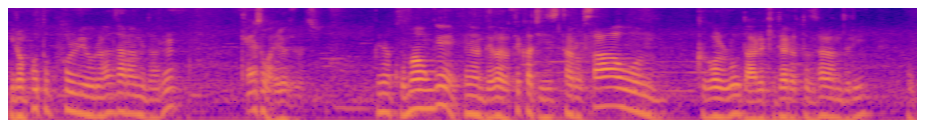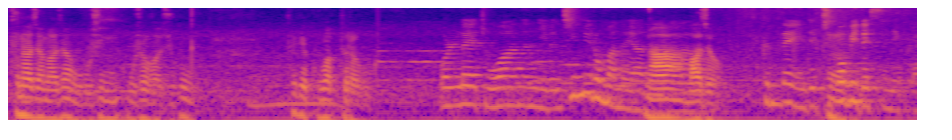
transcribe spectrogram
이런 포트폴리오를 한 사람이다를 계속 알려줘야지. 그냥 고마운 게 그냥 내가 여태까지 인스타로 쌓아온 그걸로 나를 기다렸던 사람들이 오픈하자마자 오신, 오셔가지고 되게 고맙더라고. 원래 좋아하는 일은 취미로만 해야 된다. 아, 맞아. 근데 이제 직업이 됐으니까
